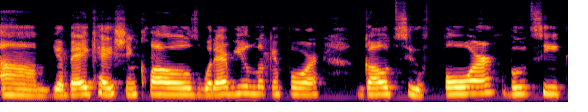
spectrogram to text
um, your vacation clothes, whatever you're looking for. Go to Phorr Boutique.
